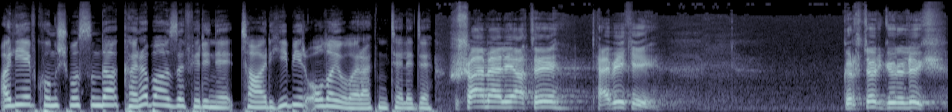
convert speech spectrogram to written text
Aliyev konuşmasında Karabağ zaferini tarihi bir olay olarak niteledi. Şuşa əməliyyatı təbii ki 44 günlük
